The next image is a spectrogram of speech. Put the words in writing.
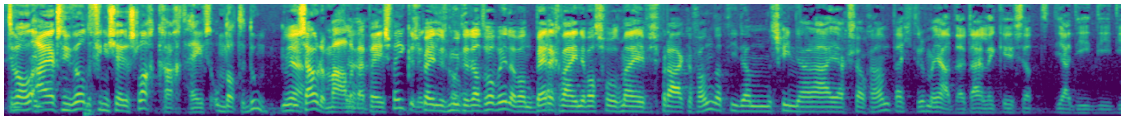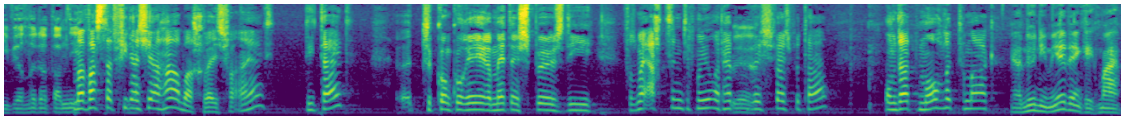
Terwijl en- Ajax nu wel de financiële slagkracht heeft om dat te doen. Ja. Die zouden Malen Ja. bij PSV kunnen Spelers komen. moeten dat wel willen, want Bergwijn, er was volgens mij even sprake van dat hij dan misschien naar Ajax zou gaan, een tijdje terug. Maar ja, uiteindelijk is dat, ja, die, die, die wilde dat dan niet. Maar was dat financieel haalbaar geweest voor Ajax, die tijd? Eh, Te concurreren met een Spurs die volgens mij 28 miljoen wat hebben Ja. we Spurs betaald? Om dat mogelijk te maken? Ja, nu niet meer, denk ik. Maar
